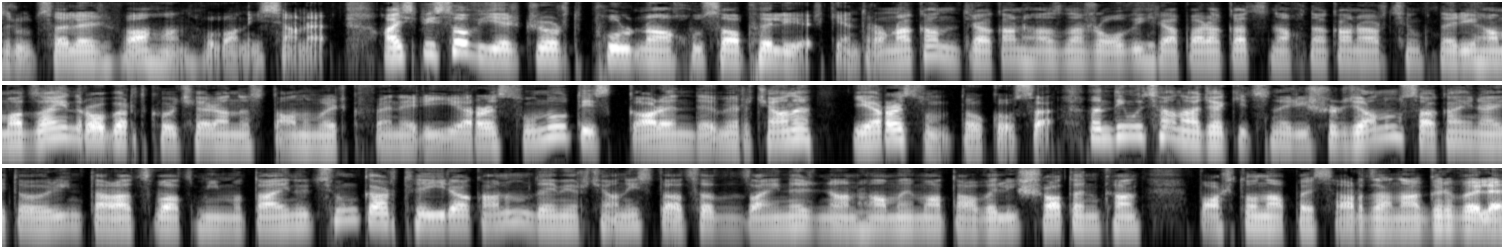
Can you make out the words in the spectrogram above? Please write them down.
զրուցել էր Վահան Հովանիսյանը։ Այսպիսով երկրորդ փուլն անխուսափելի էր։ Կենտրոնական ընտրական հանձնաժողովի հրապարակած նախնական արդյունքների համաձայն Ռոբերտ Քոչարյանը ստանում էր քվեների 38, իսկ Կարեն Դեմիրճյանը 30%-ը։ Ընդդիմության աջակիցների շրջանում սակայն այդ օրերին տարածված մի մտայնություն կար, թե իրականում Դեմիրճյանի ստացած ձայներն անհամեմատ ավելի շատ են, քան պաշտոնապես արձանագրվել է։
